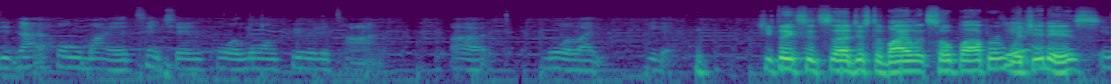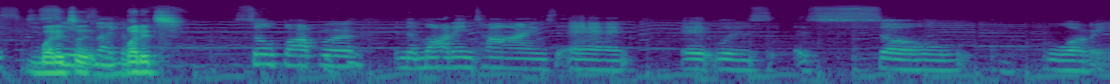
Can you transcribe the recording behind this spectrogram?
did not hold my attention for a long period of time. Uh, more like, yeah. She thinks it's uh, just a violent soap opera, yeah. which it is, it but it's a, like but a it's soap opera in the modern times, and it was so boring.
